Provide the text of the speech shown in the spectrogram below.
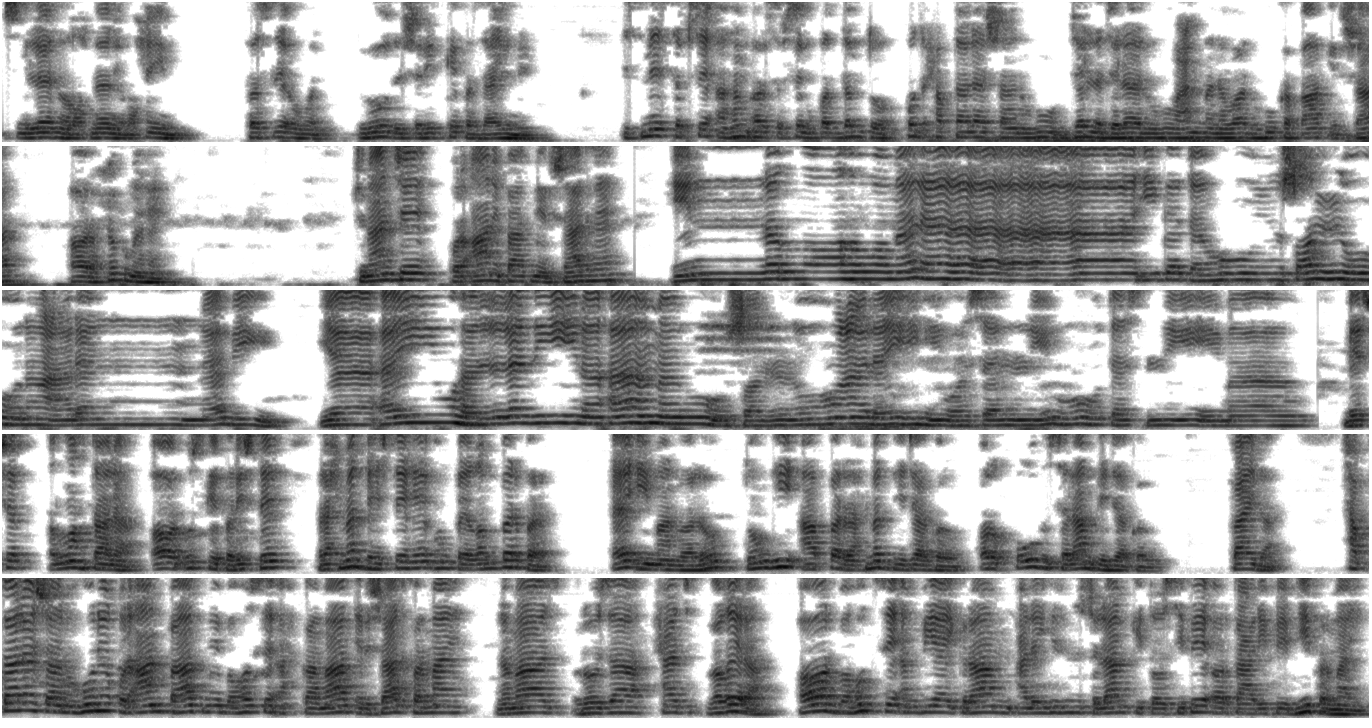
بسم اللہ الرحمن الرحیم۔ فصل اول، درود شریف کے فضائل میں۔ اس میں سب سے اہم اور سب سے مقدم تو خود حق تعالی شانہ جل جلالہ عم نوالہ کا پاک ارشاد اور حکم ہے۔ چنانچہ قرآن پاک میں ارشاد ہے، ان اللہ يصلون على النبي. يا أيها الذين آمنوا صلوا عليه وسلموا تسليما. بے شک اللہ تعالی اور اس کے فرشتے رحمت بھیجتے ہیں ان پیغمبر پر. اے ایمان والو، تم بھی آپ پر رحمت بھیجا کرو اور خوب سلام بھیجا کرو. فائدہ حق تعالی شاہ نے قرآن پاک میں بہت سے احکامات ارشاد فرمائے، نماز، روزہ، حج وغیرہ، اور بہت سے انبیاء اکرام علیہ السلام کی توصیفیں اور تعریفیں بھی فرمائی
